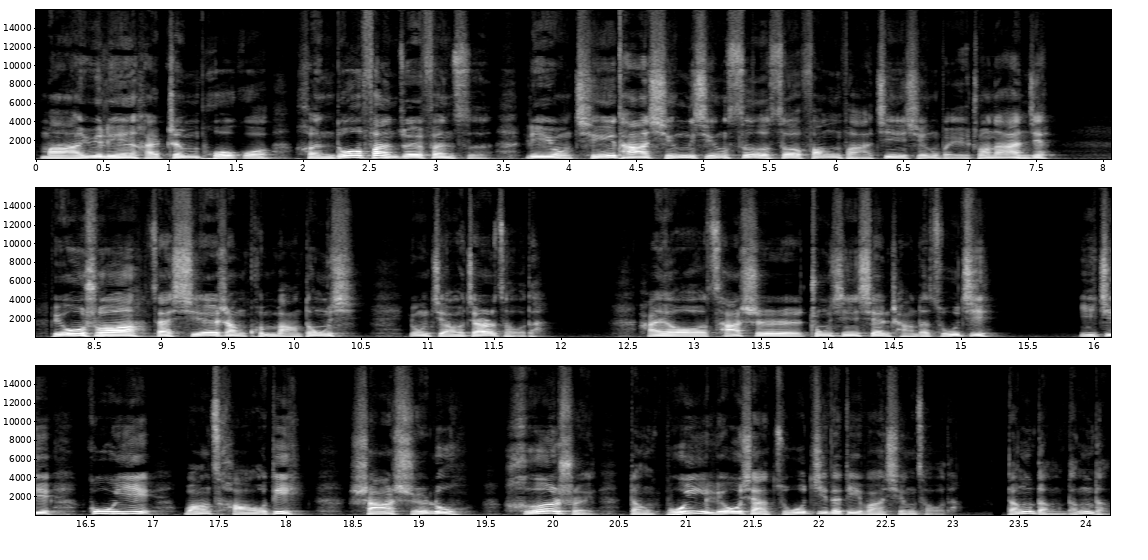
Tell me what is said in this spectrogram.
马玉林还侦破过很多犯罪分子利用其他形形色色方法进行伪装的案件，比如说在鞋上捆绑东西，用脚尖走的，还有擦拭中心现场的足迹，以及故意往草地、沙石路。河水等不易留下足迹的地方行走的，等等等等。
